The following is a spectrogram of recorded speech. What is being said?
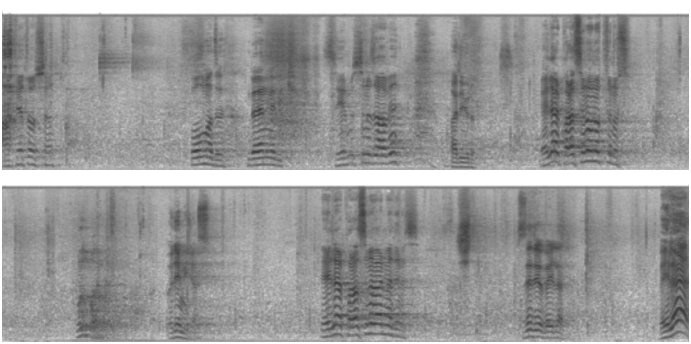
Afiyet olsun. Olmadı, beğenmedik. Sıyırmışsınız abi. Hadi yürü. Beyler parasını unuttunuz. Unutmadık. Ödemeyeceğiz. Beyler parasını vermediniz. Size diyor beyler. Beyler!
